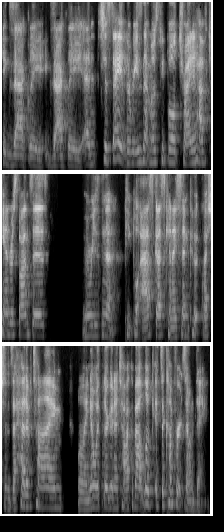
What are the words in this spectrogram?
Exactly, exactly. And to say the reason that most people try to have canned responses the reason that people ask us, can I send questions ahead of time? Well, I know what they're going to talk about. Look, it's a comfort zone thing.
